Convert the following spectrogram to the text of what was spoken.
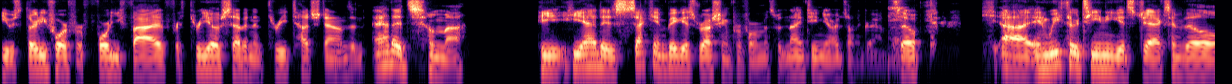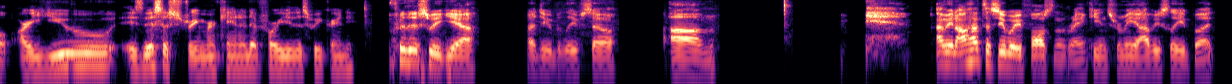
He was 34 for 45 for 307 and three touchdowns and added some uh, he he had his second biggest rushing performance with 19 yards on the ground. So uh, in week 13 he gets Jacksonville. Are you is this a streamer candidate for you this week, Randy? For this week, yeah. I do believe so. Um I mean, I'll have to see where he falls in the rankings for me, obviously, but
